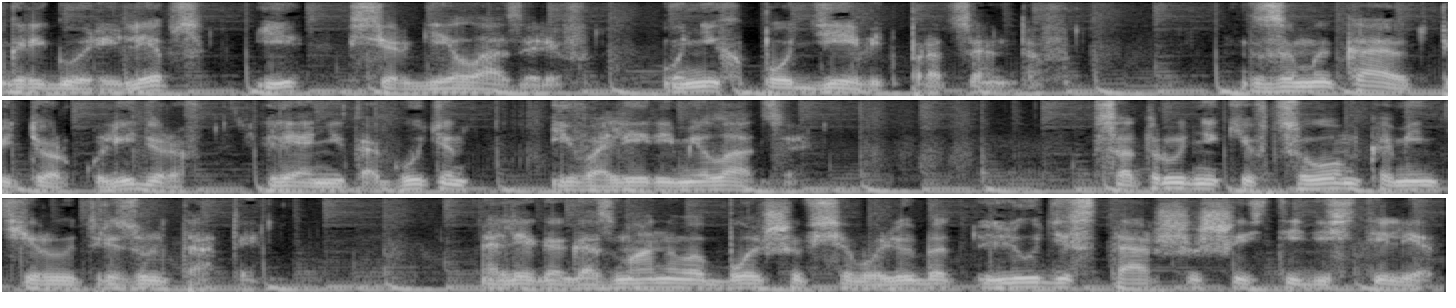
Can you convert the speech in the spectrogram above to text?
Григорий Лепс и Сергей Лазарев. У них по 9%. Замыкают пятерку лидеров Леонид Агутин и Валерий Меладзе. Сотрудники в целом комментируют результаты. Олега Газманова больше всего любят люди старше 60 лет,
